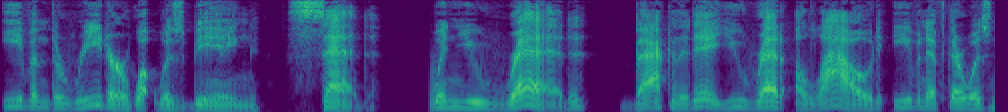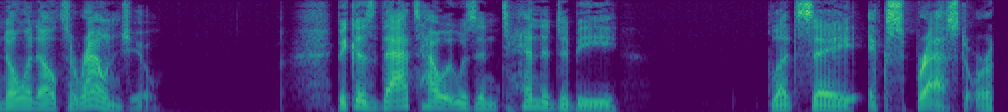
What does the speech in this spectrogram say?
even the reader what was being said. When you read back in the day, you read aloud even if there was no one else around you. Because that's how it was intended to be, let's say, expressed or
